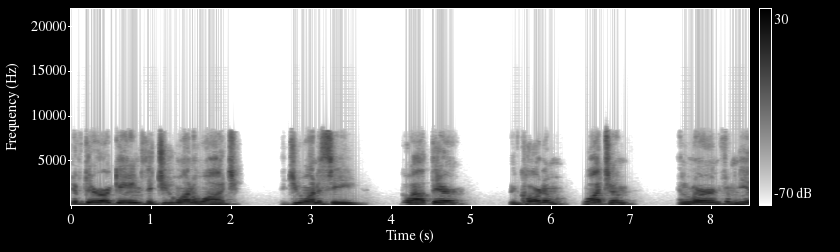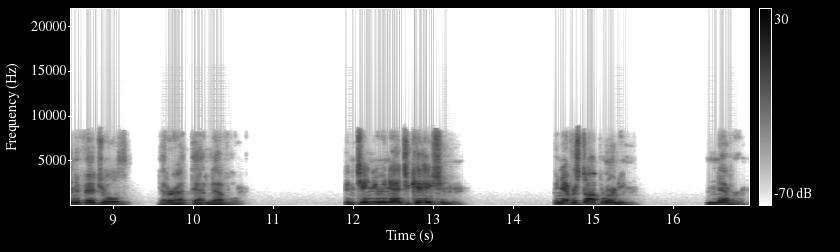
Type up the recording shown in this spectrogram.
If there are games that you want to watch, that you want to see, go out there, record them, watch them, and learn from the individuals that are at that level. Continuing education. We never stop learning. Never.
